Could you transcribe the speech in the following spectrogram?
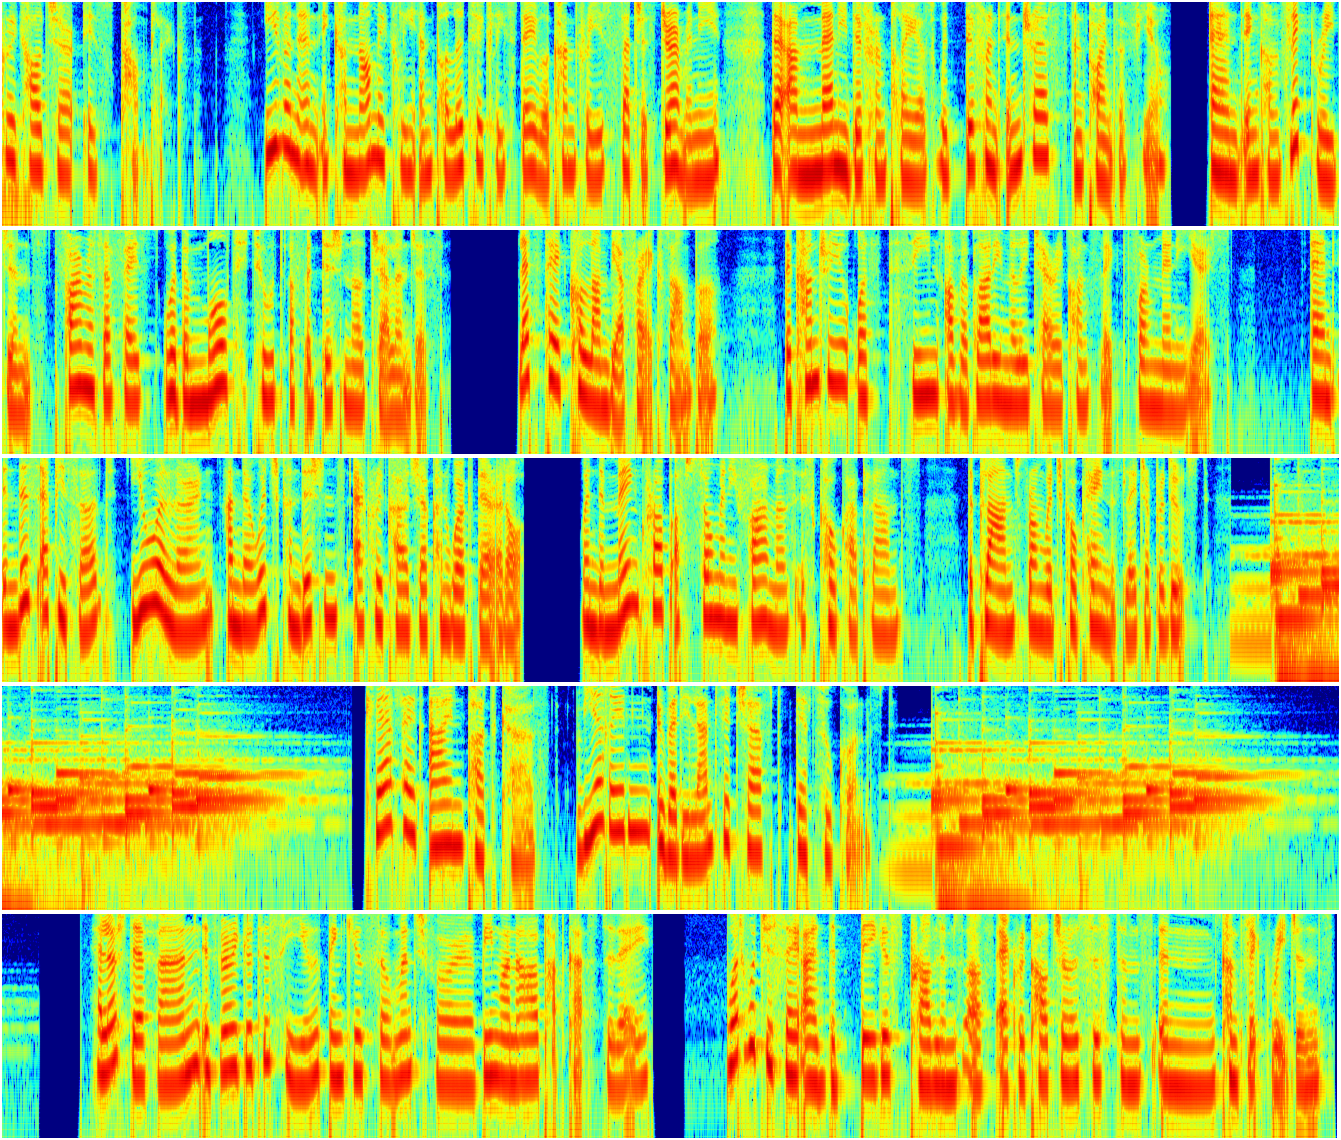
agriculture is complex. Even in economically and politically stable countries such as Germany, there are many different players with different interests and points of view. And in conflict regions, farmers are faced with a multitude of additional challenges. Let's take Colombia, for example. The country was the scene of a bloody military conflict for many years. And in this episode, you will learn under which conditions agriculture can work there at all. When the main crop of so many farmers is coca plants, the plants from which cocaine is later produced. Querfeldein Podcast. Wir reden über die Landwirtschaft der Zukunft. Hello, Stefan. It's very good to see you. Thank you so much for being on our podcast today. What would you say are the biggest problems of agricultural systems in conflict regions?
